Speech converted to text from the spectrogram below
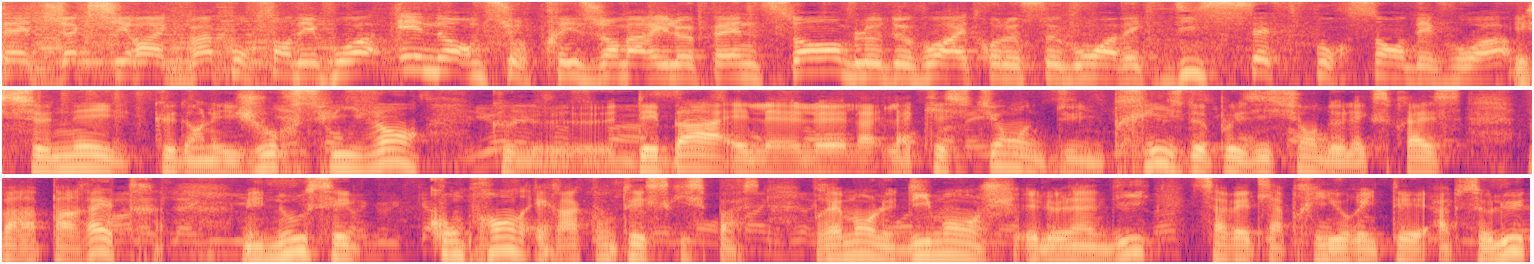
Jacques Chirac, 20% des voix. Énorme surprise, Jean-Marie Le Pen semble devoir être le second avec 17% des voix. Et ce n'est que dans les jours suivants que le débat et la, question d'une prise de position de l'Express va apparaître. Mais nous, c'est comprendre et raconter ce qui se passe. Vraiment, le dimanche et le lundi, ça va être la priorité absolue.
